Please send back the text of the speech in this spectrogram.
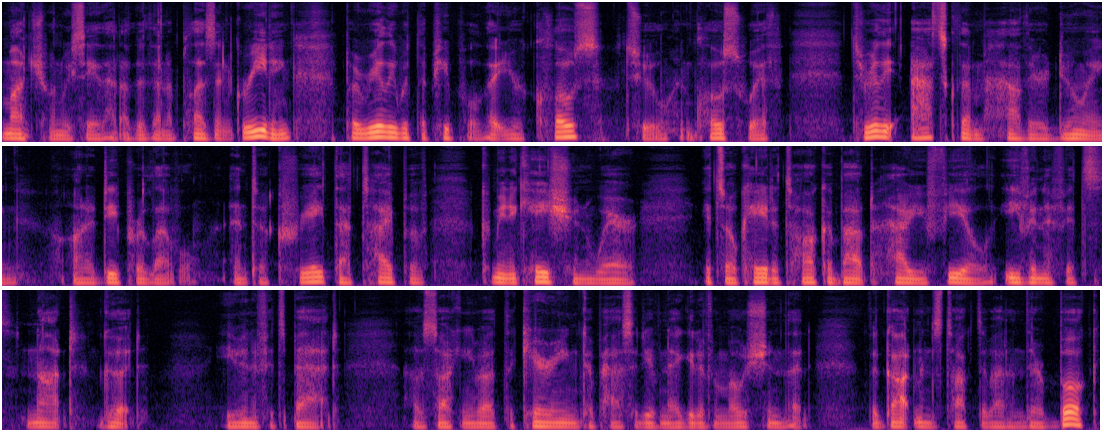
much when we say that other than a pleasant greeting. But really, with the people that you're close to and close with, to really ask them how they're doing on a deeper level and to create that type of communication where it's okay to talk about how you feel, even if it's not good, even if it's bad. I was talking about the carrying capacity of negative emotion that the Gottmans talked about in their book.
